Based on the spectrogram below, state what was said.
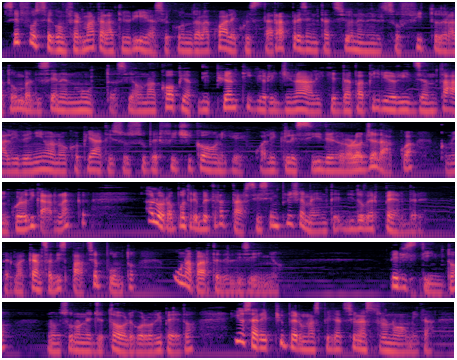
Se fosse confermata la teoria secondo la quale questa rappresentazione nel soffitto della tomba di Senenmut sia una copia di più antichi originali che da papiri orizzontali venivano copiati su superfici coniche, quali clessidre e orologi d'acqua, come in quello di Karnak, allora potrebbe trattarsi semplicemente di dover perdere, per mancanza di spazio appunto, una parte del disegno. Per istinto, non sono un egettologo, lo ripeto, io sarei più per una spiegazione astronomica,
